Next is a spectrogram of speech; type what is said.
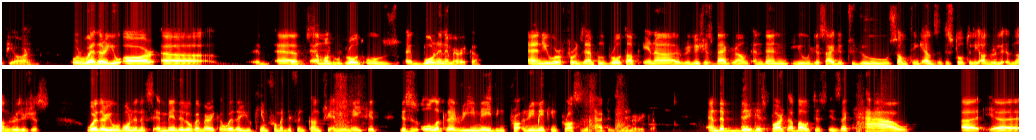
npr or whether you are uh, uh, someone who brought who's uh, born in america and you were for example brought up in a religious background and then you decided to do something else that is totally non-religious whether you were born in the middle of america whether you came from a different country and you make it this is all like the remaking, pro- remaking process that happens in america. And the biggest part about this is like how uh, uh,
